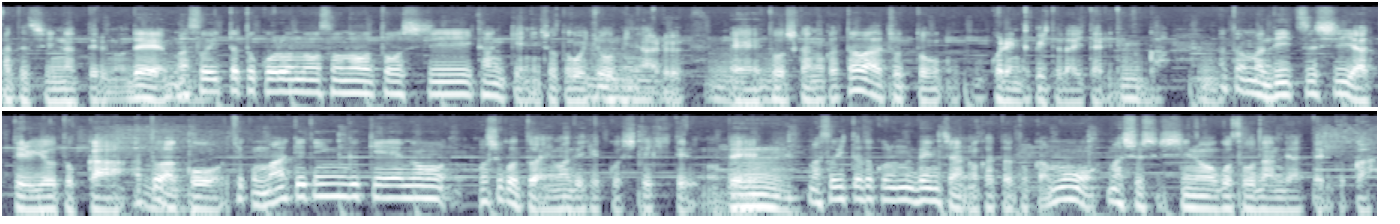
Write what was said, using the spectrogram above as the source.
形になっているので、うん、まあ、そういったところのその投資関係にちょっとご興味のある、うん、えー、投資家の方はちょっとご連絡いただいたりだとか、あとはまあ D2C やってるよとかあとはこう、結構マーケティング系のお仕事は今まで結構してきてるので、まあ、そういったところのベンチャーの方とかも、まあ、出資のご相談であったりとか、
